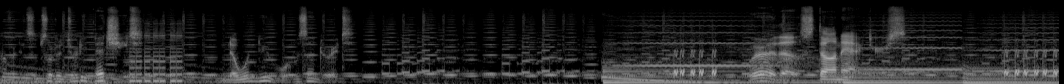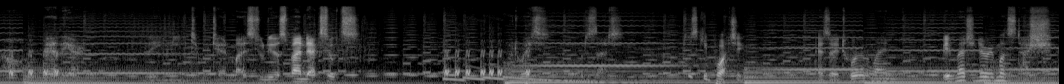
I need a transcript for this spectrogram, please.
covered in some sort of dirty bedsheet. No one knew what was under it. Where are those stunt actors? Oh, there they are. Studio spandex suits. But wait, what is that? Just keep watching as I twirl my imaginary mustache.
